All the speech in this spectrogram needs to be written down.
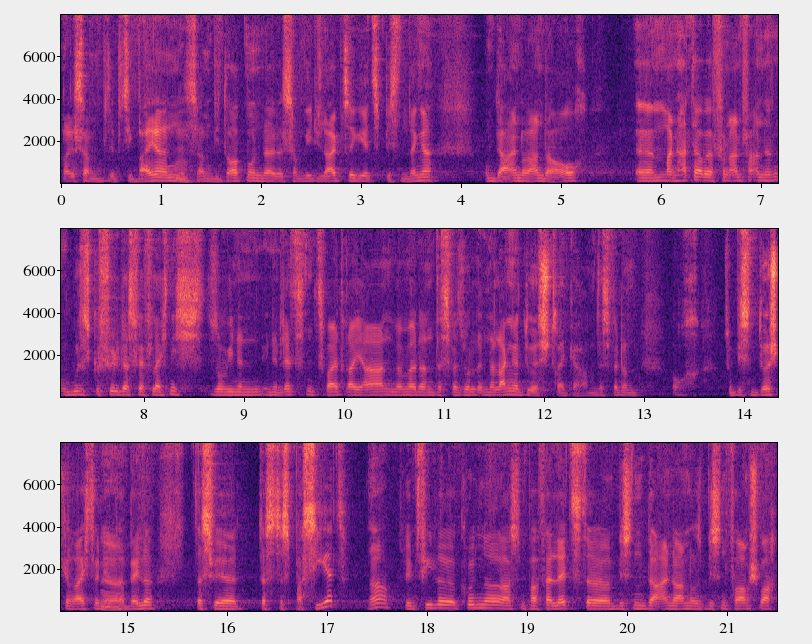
Weil Das haben selbst die Bayern, Hm. das haben die Dortmunder, das haben wir die Leipziger jetzt ein bisschen länger und der oder andere auch. Ähm, man hatte aber von Anfang an ein gutes Gefühl, dass wir vielleicht nicht so wie in den, in den letzten zwei, drei Jahren, wenn wir dann, dass wir so eine lange Durststrecke haben, dass wir dann auch so ein bisschen durchgereicht werden in Ja. der Tabelle, dass wir, dass das passiert. Ne? Sind viele Gründe, hast ein paar Verletzte, ein bisschen der eine oder andere ist ein bisschen formschwach,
